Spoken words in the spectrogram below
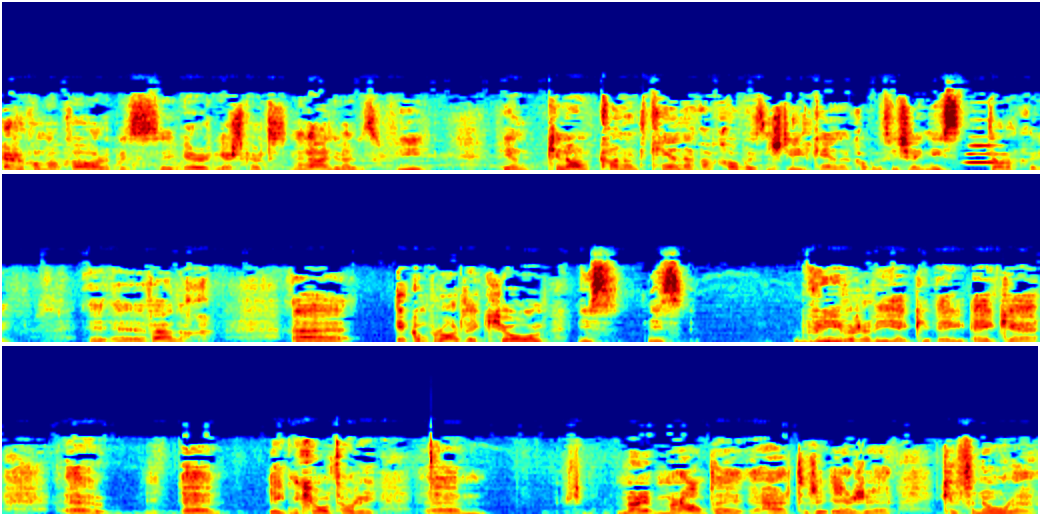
Ergon an chlá agus ar eerskart na gáile agus hí hí an cinál canan céine a chogus an stíl céine chogus hí sé níos docha a bhealach. I comprád le ceol níos river a bhí ag ag ag na ceoltóirí mar hapla hátar ar cilfanóra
